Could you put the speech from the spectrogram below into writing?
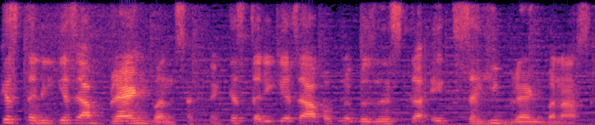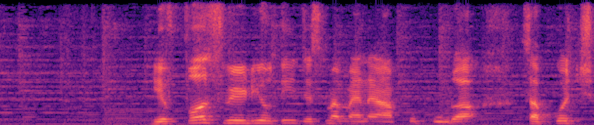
किस तरीके से आप ब्रांड बन सकते हैं, किस तरीके से आप अपने बिज़नेस का एक सही ब्रांड बना सकते हैं। ये फ़र्स्ट वीडियो थी जिसमें मैंने आपको पूरा सब कुछ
